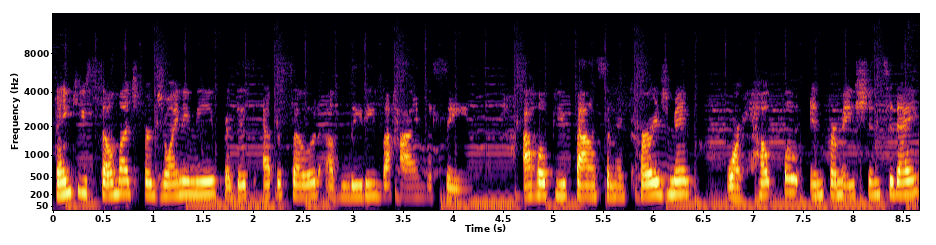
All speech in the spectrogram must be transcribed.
Thank you so much for joining me for this episode of Leading Behind the Scenes. I hope you found some encouragement or helpful information today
